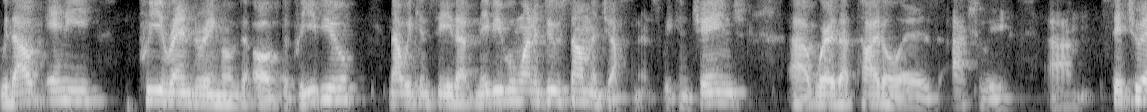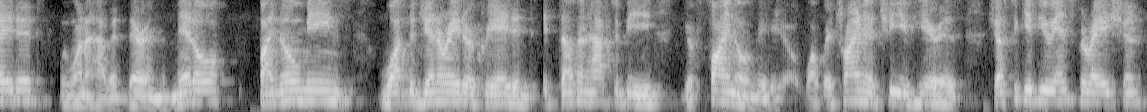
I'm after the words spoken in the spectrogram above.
without any pre-rendering of the, of the preview. Now we can see that maybe we want to do some adjustments. We can change uh, where that title is actually um, situated. We want to have it there in the middle. By no means what the generator created, it doesn't have to be your final video. What we're trying to achieve here is just to give you inspiration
